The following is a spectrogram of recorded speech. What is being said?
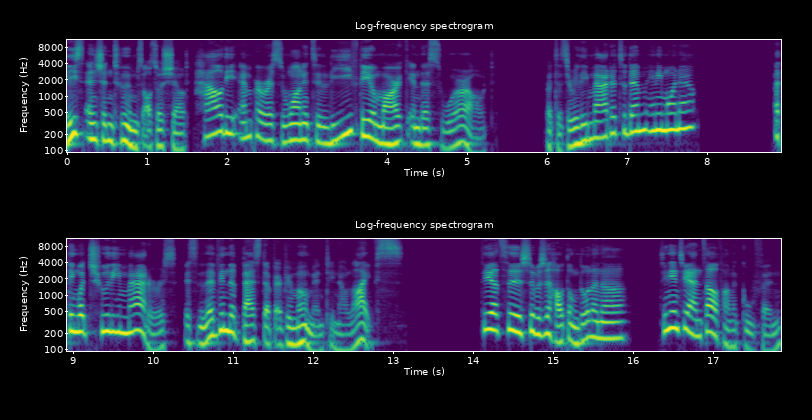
These ancient tombs also showed how the emperors wanted to leave their mark in this world. But does it really matter to them anymore now? I think what truly matters is living the best of every moment in our lives. 第二次是不是好懂多了呢？今天既然造访了古坟，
